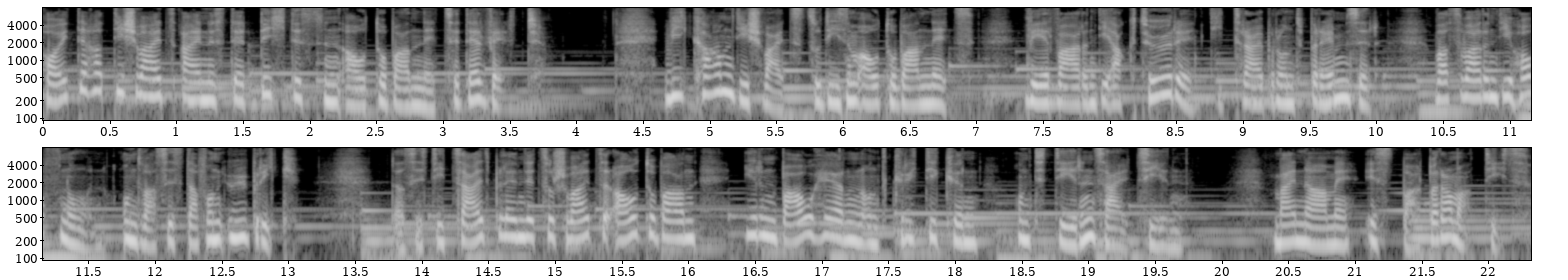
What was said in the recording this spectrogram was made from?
Heute hat die Schweiz eines der dichtesten Autobahnnetze der Welt. Wie kam die Schweiz zu diesem Autobahnnetz? Wer waren die Akteure, die Treiber und Bremser? Was waren die Hoffnungen und was ist davon übrig? Das ist die Zeitblende zur Schweizer Autobahn, ihren Bauherren und Kritikern und deren Seilziehen. Mein Name ist Barbara Mattis.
